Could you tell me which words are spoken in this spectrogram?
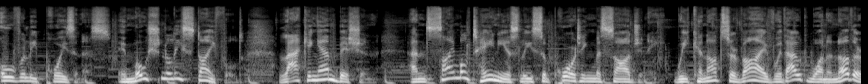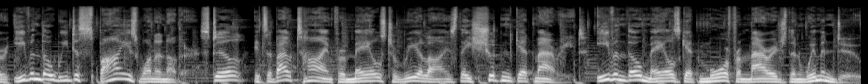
overly poisonous, emotionally stifled, lacking ambition, and simultaneously supporting misogyny. We cannot survive without one another even though we despise one another. Still, it's about time for males to realize they shouldn't get married. Even though males get more from marriage than women do,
